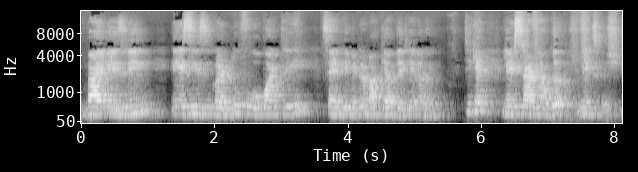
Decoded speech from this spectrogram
by measuring AC is equal to 4.3 centimetre बाकी आप देख लेना भाई। ठीक है? Let start now the next question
